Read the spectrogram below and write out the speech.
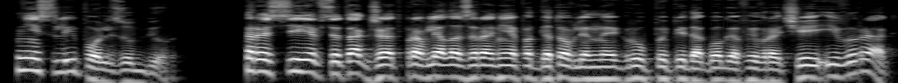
– несли пользу Бюр. Россия все так же отправляла заранее подготовленные группы педагогов и врачей и в Ирак.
